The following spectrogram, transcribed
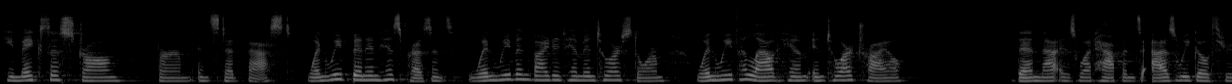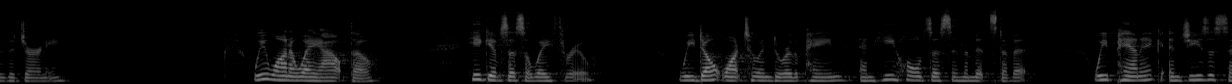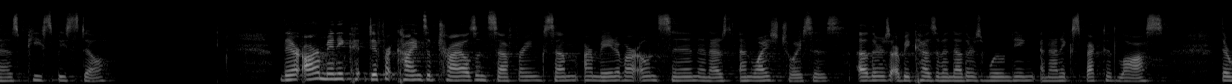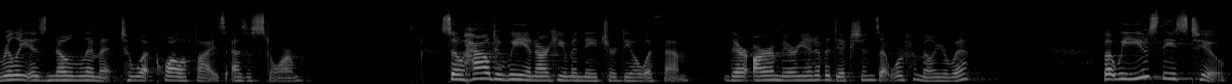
He makes us strong, firm, and steadfast. When we've been in His presence, when we've invited Him into our storm, when we've allowed Him into our trial, then that is what happens as we go through the journey. We want a way out, though. He gives us a way through. We don't want to endure the pain, and He holds us in the midst of it. We panic, and Jesus says, Peace be still. There are many different kinds of trials and suffering. Some are made of our own sin and unwise choices. Others are because of another's wounding and unexpected loss. There really is no limit to what qualifies as a storm. So, how do we in our human nature deal with them? There are a myriad of addictions that we're familiar with, but we use these too.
